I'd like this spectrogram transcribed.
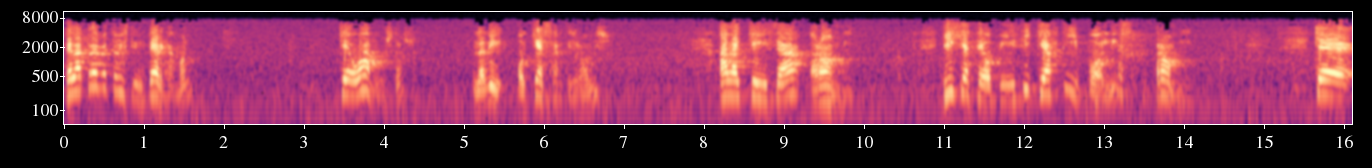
ελατρεύεται εις την Πέργαμον και ο Αύγουστος δηλαδή ο Κέσαρ της Ρώμης αλλά και η θεά Ρώμη είχε θεοποιηθεί και αυτή η πόλη Ρώμη. Και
